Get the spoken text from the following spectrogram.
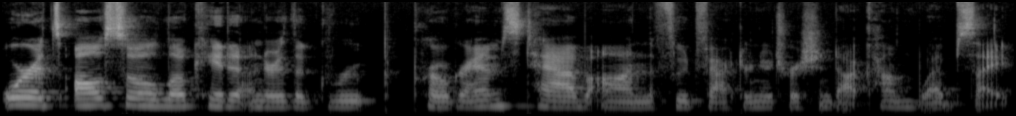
or it's also located under the group programs tab on the foodfactornutrition.com website.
